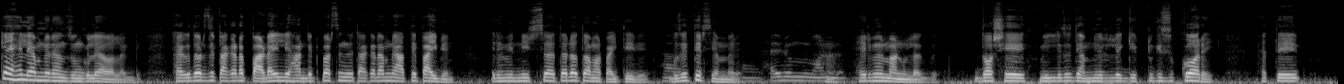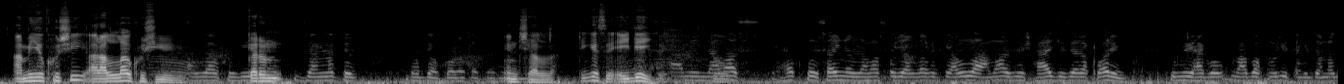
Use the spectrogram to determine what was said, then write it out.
কে হেলে আপনার এখন জঙ্গলে আওয়া লাগবে? হ্যাঁ ধর যে টাকাটা পাড়াইলে হান্ড্রেড পার্সেন্ট যে টাকাটা আপনি হাতে পাইবেন এরকম নিশ্চয়তাটাও তো আমার পাইতে হবে হ্যাঁ। বুঝতে পারছি আমার হ্যাঁ হ্যাঁ হেরমের মানুষ লাগবে। দশে মিললে যদি আপনার লেগে একটু কিছু করে হাতে আমিও খুশি আর আল্লাহও খুশি হইবে। আল্লাহ কারণ জান্নাতের দরজা খোলা থাকবে। ইনশাল্লাহ ঠিক আছে এইটাই। আমি নামাজ হক তো চাই না নামাজ করি আল্লাহ কাছে আল্লাহ আমার যে সাহায্য যারা করেন তুমি হাগো মা বাপ মরি তাকে জন্নত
